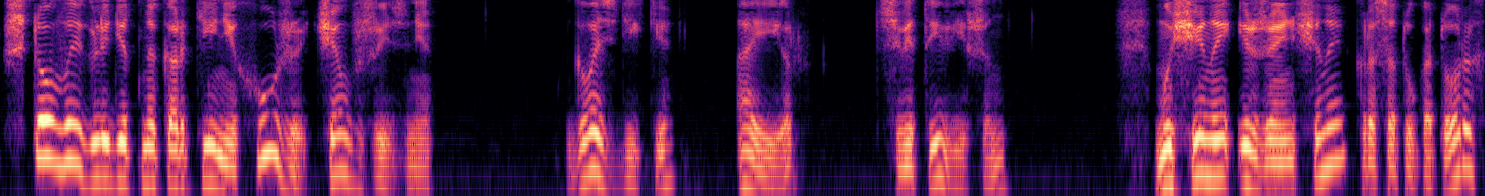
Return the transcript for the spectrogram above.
Что выглядит на картине хуже, чем в жизни? Гвоздики, аир, цветы вишен. Мужчины и женщины, красоту которых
